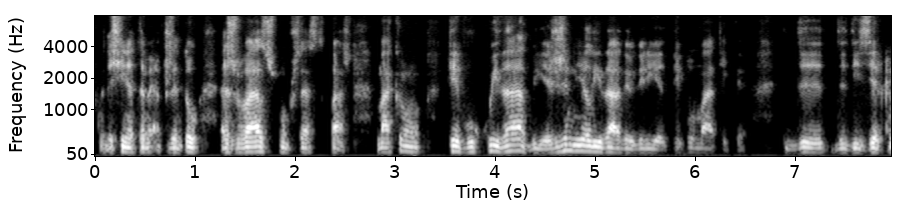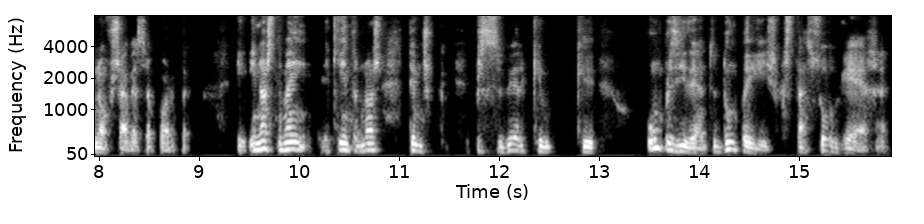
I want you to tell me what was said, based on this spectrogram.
quando a China também apresentou as bases para um processo de paz, Macron teve o cuidado e a genialidade, eu diria, diplomática, de, de dizer que não fechava essa porta. E, e, nós também, aqui entre nós, temos que perceber que, que um presidente de um país que está sob guerra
